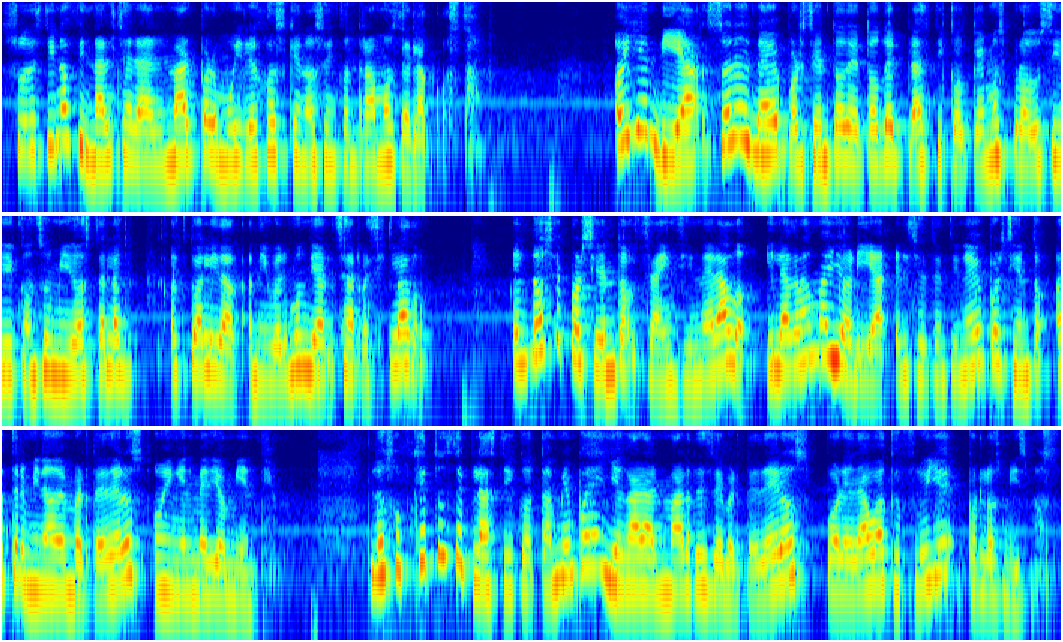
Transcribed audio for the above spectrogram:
su destino final será el mar por muy lejos que nos encontramos de la costa. Hoy en día, solo el 9% de todo el plástico que hemos producido y consumido hasta la actualidad a nivel mundial se ha reciclado. El 12% se ha incinerado y la gran mayoría, el 79%, ha terminado en vertederos o en el medio ambiente. Los objetos de plástico también pueden llegar al mar desde vertederos por el agua que fluye por los mismos.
